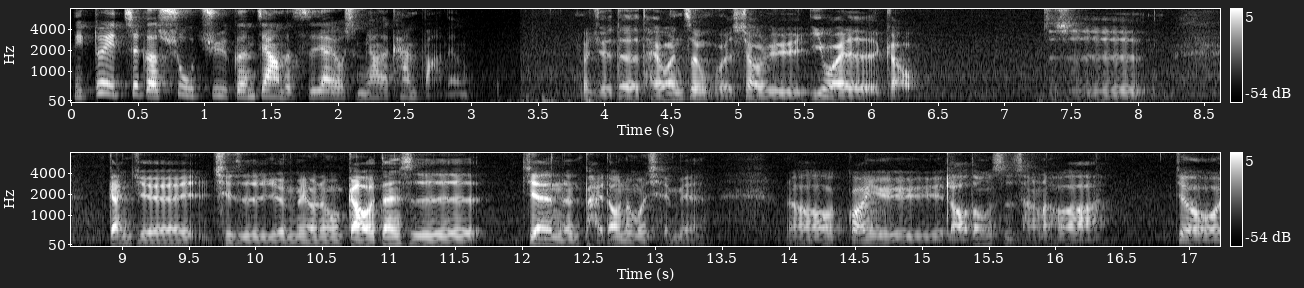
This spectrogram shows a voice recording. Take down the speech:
你对这个数据跟这样的资料有什么样的看法呢？我觉得台湾政府的效率意外的高，就是感觉其实也没有那么高，但是竟然能排到那么前面。然后关于劳动市场的话。就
